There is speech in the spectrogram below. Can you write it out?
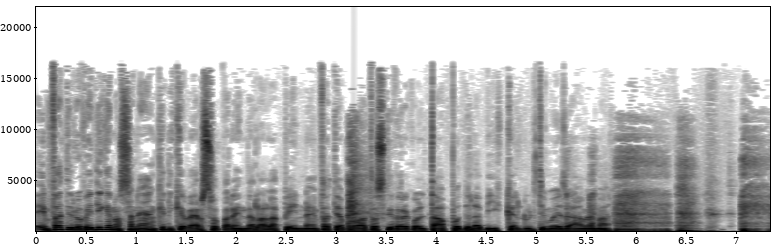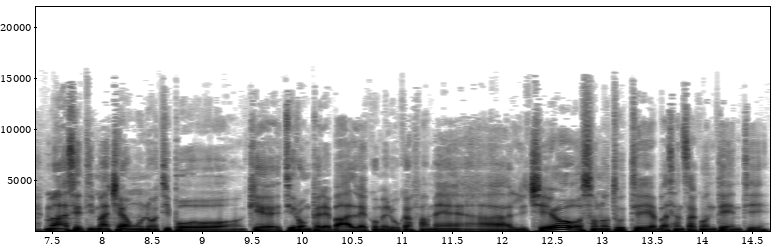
infatti lo vedi che non sa neanche di che verso prenderla la penna. Infatti ha provato a scrivere col tappo della bicca all'ultimo esame ma ma senti, ma c'è uno tipo che ti rompe le balle come Luca fa a me al liceo o sono tutti abbastanza contenti?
